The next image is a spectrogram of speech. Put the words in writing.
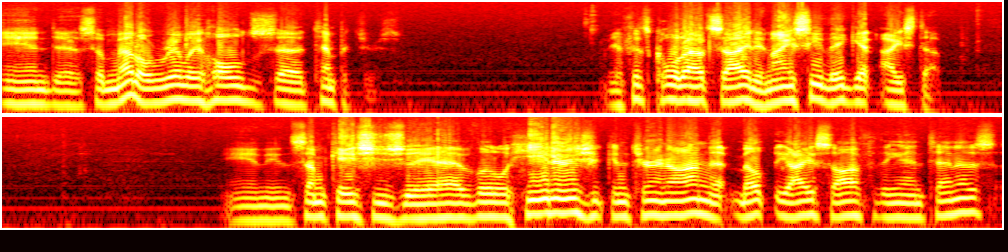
And uh, so metal really holds uh, temperatures. If it's cold outside and icy, they get iced up. And in some cases, you have little heaters you can turn on that melt the ice off the antennas.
